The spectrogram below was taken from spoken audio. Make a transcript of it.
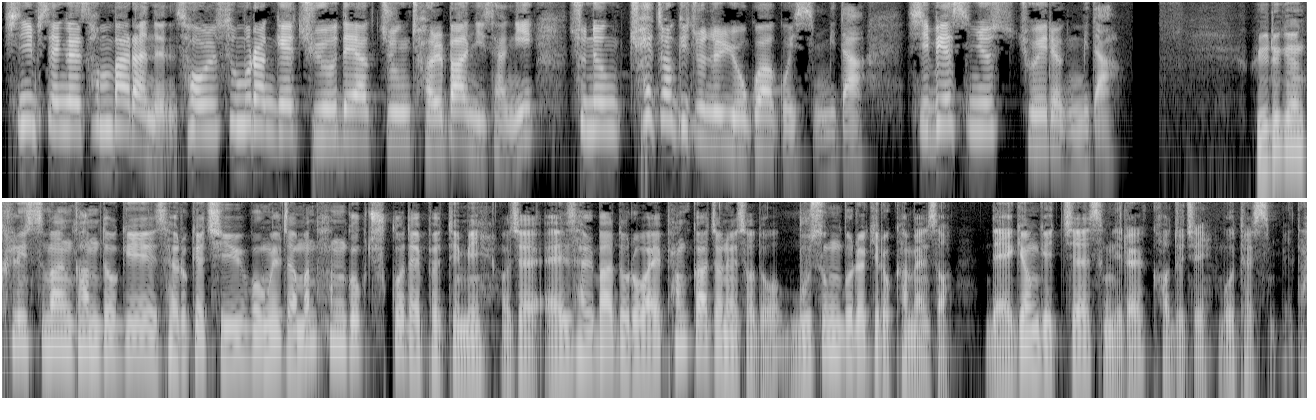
신입생을 선발하는 서울 21개 주요 대학 중 절반 이상이 수능 최저 기준을 요구하고 있습니다. CBS 뉴스 조혜령입니다. 위르겐 클리스만 감독이 새롭게 지휘봉을 잡은 한국 축구 대표팀이 어제 엘살바도르와의 평가전에서도 무승부를 기록하면서 4경기째 승리를 거두지 못했습니다.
